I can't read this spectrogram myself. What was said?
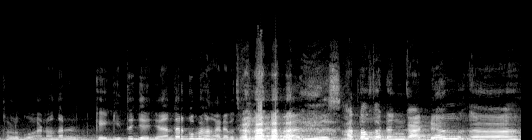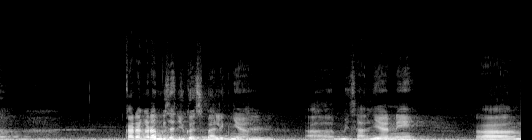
kalau gue nonton kayak gitu jangan-jangan ntar gue malah nggak dapet film yang bagus gitu. Atau kadang-kadang eh, kadang-kadang bisa juga sebaliknya. Hmm. Eh, misalnya nih em,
